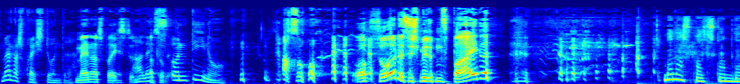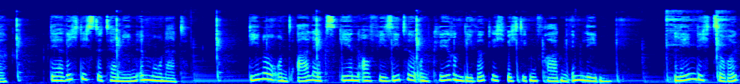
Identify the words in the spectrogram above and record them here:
Männersprechstunde. Männersprechstunde. Alex Also, und Dino. Ach so. ach so, das ist mit uns beide. Männersprechstunde. Der wichtigste Termin im Monat. Dino und Alex gehen auf Visite und klären die wirklich wichtigen Fragen im Leben. Lehn dich zurück,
